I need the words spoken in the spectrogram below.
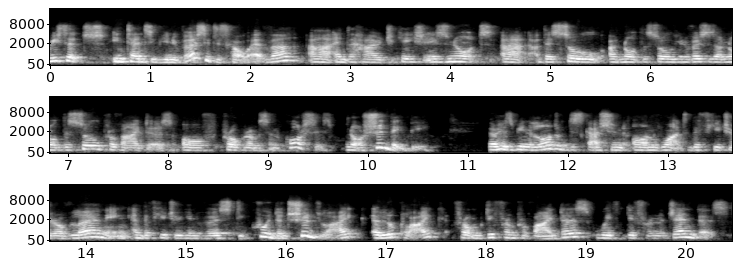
Research intensive universities, however, uh, and the higher education is not uh, the sole, are not the sole, universities are not the sole providers of programs and courses, nor should they be there has been a lot of discussion on what the future of learning and the future university could and should like, uh, look like from different providers with different agendas.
